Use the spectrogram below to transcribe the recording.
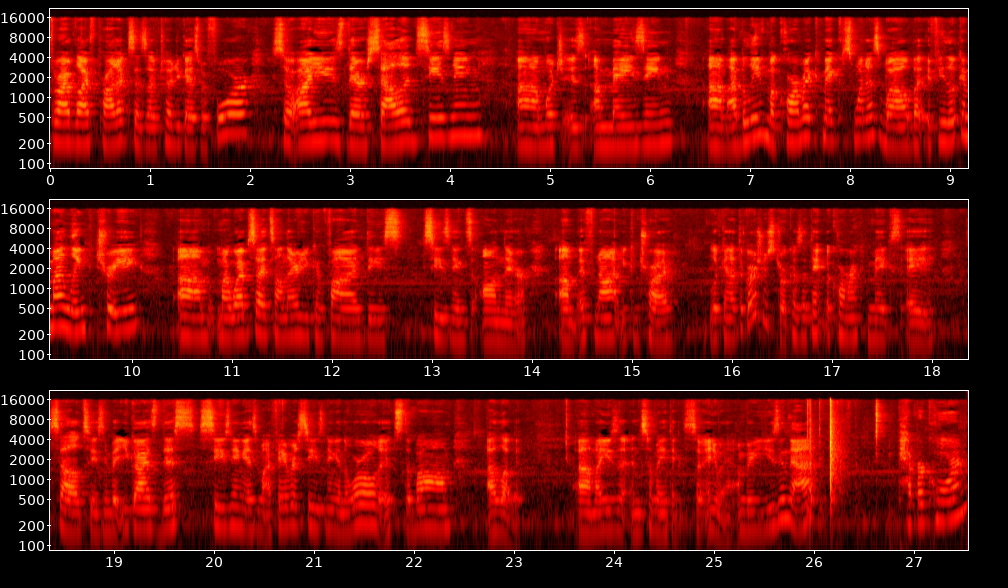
Thrive Life products, as I've told you guys before. So I use their salad seasoning, um, which is amazing. Um, I believe McCormick makes one as well, but if you look in my link tree, um, my website's on there, you can find these seasonings on there. Um, if not, you can try looking at the grocery store because I think McCormick makes a salad seasoning. But you guys, this seasoning is my favorite seasoning in the world. It's the bomb. I love it. Um, I use it in so many things. So anyway, I'm going to be using that. Peppercorn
